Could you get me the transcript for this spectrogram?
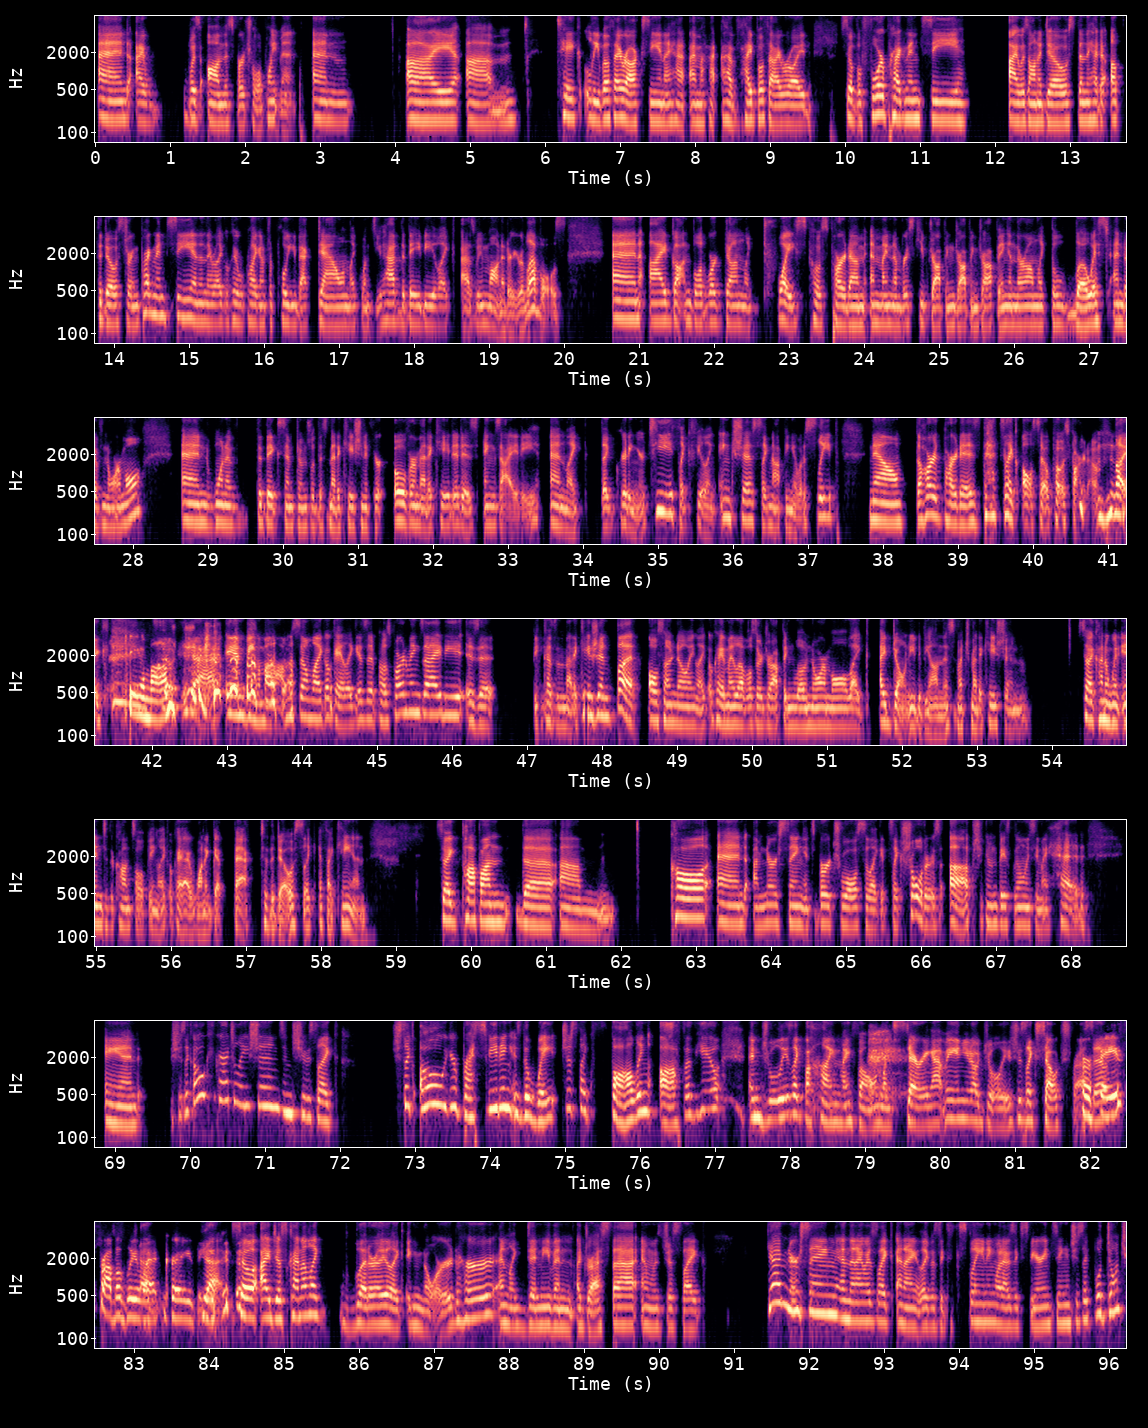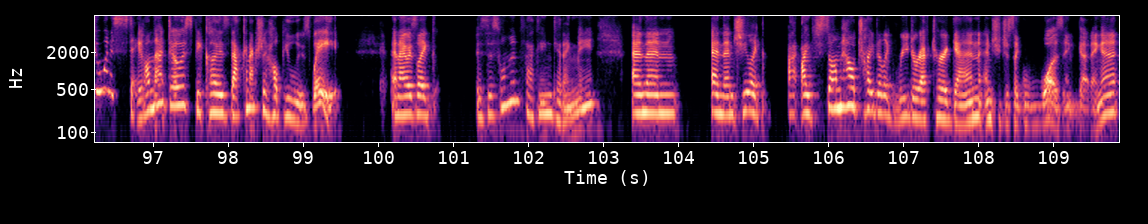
And I was on this virtual appointment. And I um, take levothyroxine. I ha- I'm, have hypothyroid. So before pregnancy, I was on a dose. Then they had to up the dose during pregnancy. And then they were like, okay, we're probably going to have to pull you back down, like once you have the baby, like as we monitor your levels and I'd gotten blood work done like twice postpartum, and my numbers keep dropping, dropping, dropping, and they're on like the lowest end of normal. And one of the big symptoms with this medication, if you're over medicated, is anxiety and like like gritting your teeth, like feeling anxious, like not being able to sleep. Now, the hard part is that's like also postpartum, like being a mom. So, yeah, and being a mom. So I'm like, okay, like is it postpartum anxiety? Is it because of the medication, but also knowing like, okay, my levels are dropping low normal. Like, I don't need to be on this much medication. So I kind of went into the consult being like, okay, I want to get back to the dose, like if I can. So I pop on the um, call and I'm nursing. It's virtual. So like it's like shoulders up. She can basically only see my head. And she's like, oh, congratulations. And she was like, she's like, oh, you're breastfeeding. Is the weight just like falling off of you. And Julie's like behind my phone, like staring at me. And you know, Julie, she's like so expressive. Her face probably yeah. went crazy. Yeah. So I just kind of like literally like ignored her and like didn't even address that and was just like, yeah, I'm nursing. And then I was like, and I like was explaining what I was experiencing. And she's like, well, don't you want to stay on that dose? Because that can actually help you lose weight. And I was like, is this woman fucking kidding me? And then, and then she like I, I somehow tried to like redirect her again and she just like wasn't getting it.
